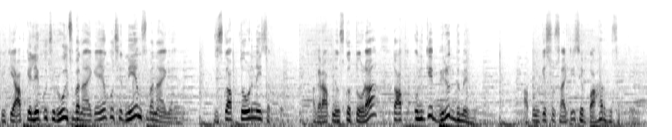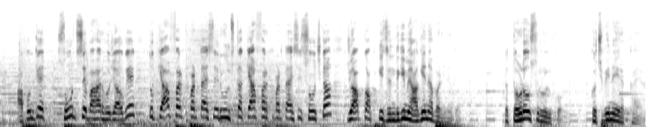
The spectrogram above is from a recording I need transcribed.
क्योंकि आपके लिए कुछ रूल्स बनाए गए हैं, कुछ नियम्स बनाए गए हैं, जिसको आप तोड़ नहीं सकते। अगर आपने उसको तोड़ा तो आप उनके विरुद्ध में हो। आप उनके सोसाइटी से बाहर हो सकते हैं। आप उनके सोच से बाहर हो जाओगे तो क्या फ़र्क पड़ता है ऐसे रूल्स का? क्या फ़र्क पड़ता है ऐसी सोच का, जो आपको आपकी ज़िंदगी में आगे ना बढ़ने दे? तो तोड़ो उस रूल को। कुछ भी नहीं रखा यार।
